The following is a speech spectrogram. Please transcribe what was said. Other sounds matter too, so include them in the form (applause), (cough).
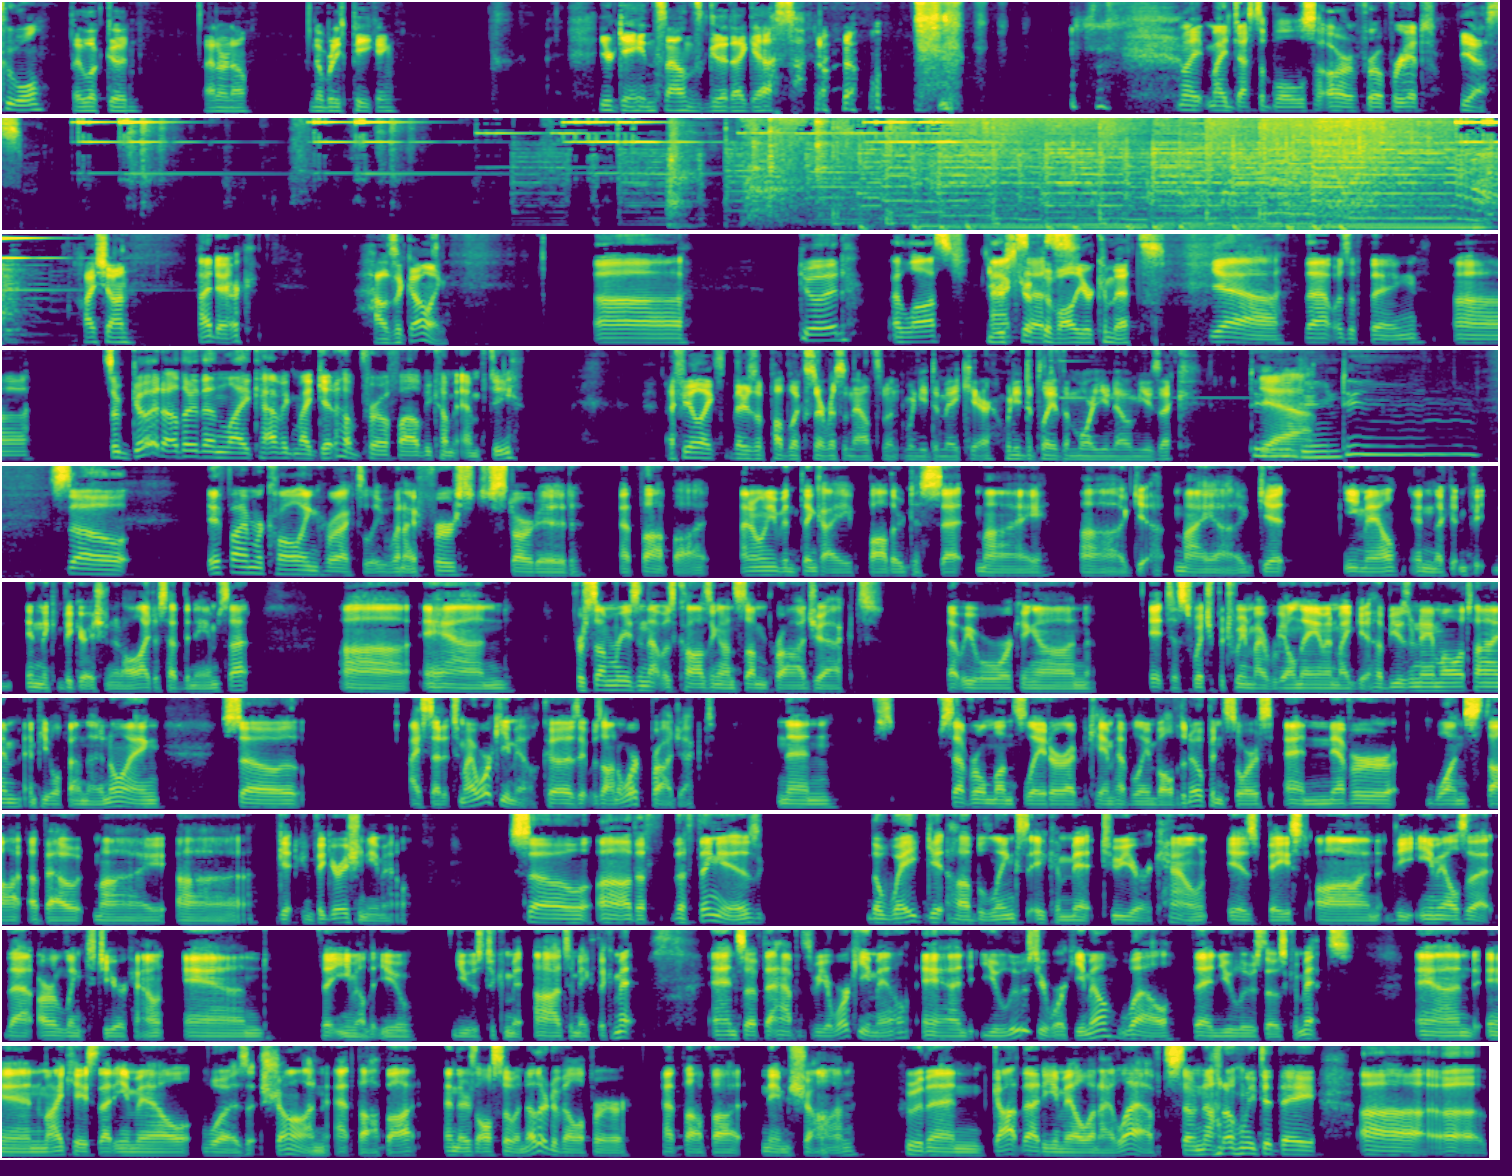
Cool. They look good. I don't know. Nobody's peeking. (laughs) Your gain sounds good, I guess. (laughs) I don't know. (laughs) My my decibels are appropriate. Yes. Hi, Sean. Hi, Derek. How's it going? Uh, good. I lost. You were access. stripped of all your commits. Yeah, that was a thing. Uh, so good. Other than like having my GitHub profile become empty. I feel like there's a public service announcement we need to make here. We need to play the more you know music. Yeah. Dun, dun. So, if I'm recalling correctly, when I first started at Thoughtbot, I don't even think I bothered to set my uh, Git my uh, Git email in the confi- in the configuration at all. I just had the name set, uh, and for some reason that was causing on some project that we were working on it to switch between my real name and my GitHub username all the time, and people found that annoying. So I set it to my work email because it was on a work project. And then several months later, I became heavily involved in open source and never once thought about my uh, Git configuration email. So uh, the the thing is, the way GitHub links a commit to your account is based on the emails that, that are linked to your account and the email that you use to commit uh, to make the commit. And so if that happens to be your work email and you lose your work email, well, then you lose those commits. And in my case, that email was Sean at Thoughtbot. And there's also another developer at Thoughtbot named Sean who then got that email when I left. So not (laughs) only did they uh, uh,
